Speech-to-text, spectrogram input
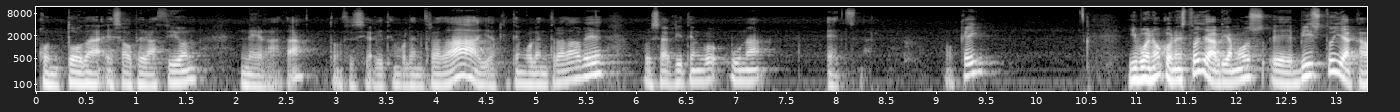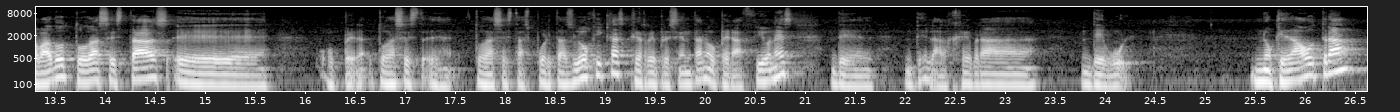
con toda esa operación negada. Entonces, si aquí tengo la entrada A y aquí tengo la entrada B, pues aquí tengo una ETSNAR. ¿Ok? Y bueno, con esto ya habríamos eh, visto y acabado todas estas, eh, todas, todas, estas puertas lógicas que representan operaciones del, del álgebra de Boole. No queda otra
